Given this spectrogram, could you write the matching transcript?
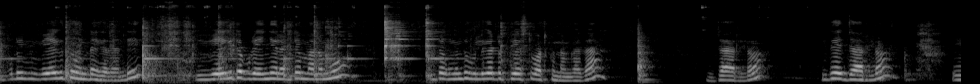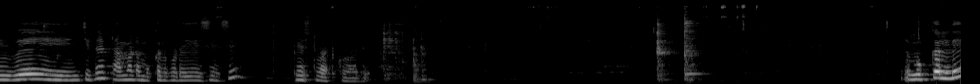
ఇప్పుడు ఇవి వేగుతూ ఉంటాయి కదండి. ఇవి వేగేటప్పుడు ఏం చేయాలంటే మనము ఇంతకుముందు ఉల్లిగడ్డ పేస్ట్ పట్టుకున్నాం కదా జార్లో. ఇదే జార్లో ఇవి వేయించిన టమాటా ముక్కలు కూడా వేసేసి పేస్ట్ పట్టుకోవాలి. ముక్కల్ని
